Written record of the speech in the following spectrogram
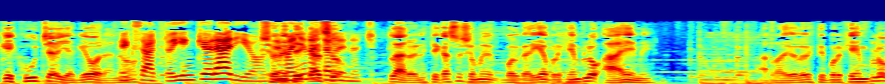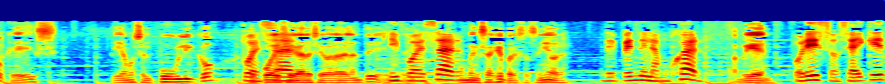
qué escucha y a qué hora, no? Exacto. ¿Y en qué horario? Yo ¿De este mañana, caso, tarde, noche? claro, en este caso yo me volcaría, por ejemplo, a AM, a Radio del Oeste, por ejemplo, que es, digamos, el público Puede que puede ser. llegar a llevar adelante Y este, puede ser. un mensaje para esa señora. Depende de la mujer. También. Por eso, o sea, hay que,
